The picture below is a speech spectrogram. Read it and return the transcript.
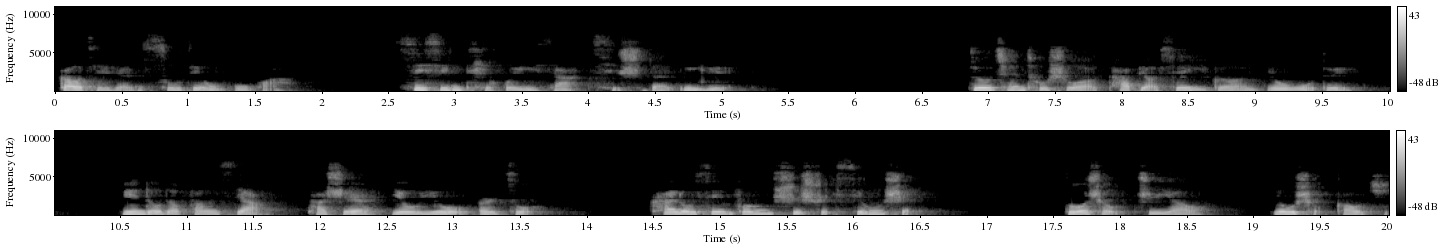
告诫人肃静无华，细心体会一下启示的意蕴。就全图说，他表现一个勇武队，运动的方向他是由右而左，开路先锋是水星神，左手支腰，右手高举。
